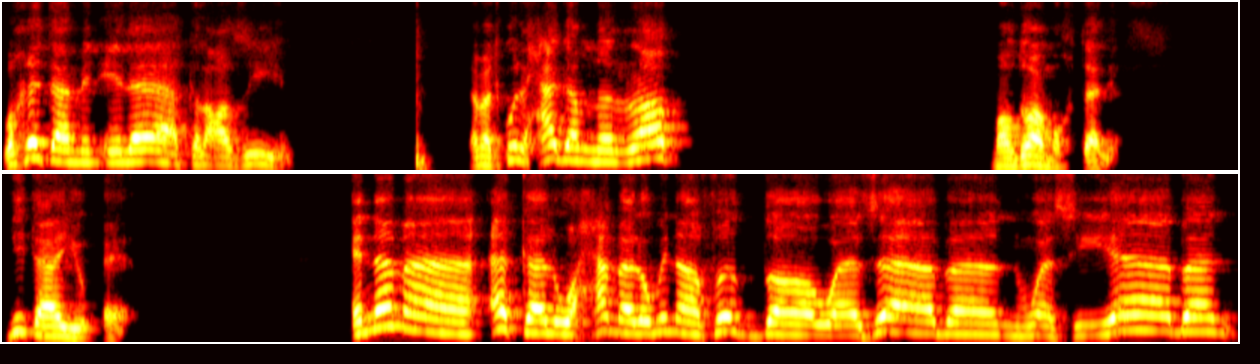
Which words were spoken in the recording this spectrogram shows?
واخدها من الهك العظيم. لما تكون حاجة من الرب موضوع مختلف. دي تهيؤات. إنما اكلوا وحملوا منها فضة وذهبا وثيابا.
